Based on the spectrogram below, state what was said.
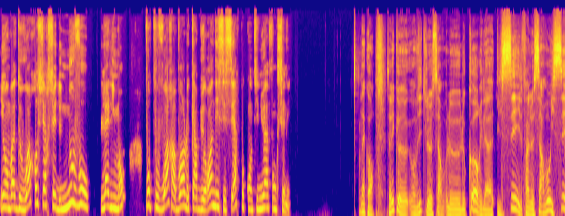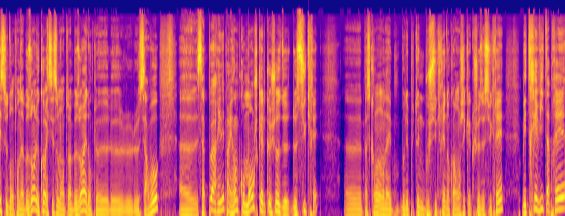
et on va devoir rechercher de nouveau l'aliment pour pouvoir avoir le carburant nécessaire pour continuer à fonctionner. D'accord. Vous savez que vous dites le, cerveau, le, corps, il a, il sait, enfin le cerveau, il sait ce dont on a besoin. Le corps, il sait ce dont on a besoin, et donc le, le cerveau, euh, ça peut arriver, par exemple, qu'on mange quelque chose de, de sucré. Euh, parce qu'on est, on est plutôt une bouche sucrée, donc on manger quelque chose de sucré. Mais très vite après,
